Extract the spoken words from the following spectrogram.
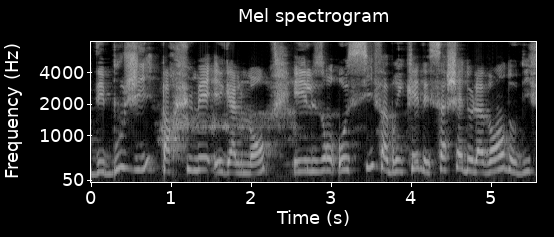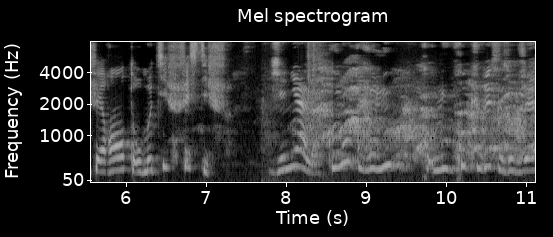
des bougies parfumées également, et ils ont aussi fabriqué des sachets de lavande aux différentes, aux motifs festifs. Génial! Comment pouvons-nous nous procurer ces objets?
